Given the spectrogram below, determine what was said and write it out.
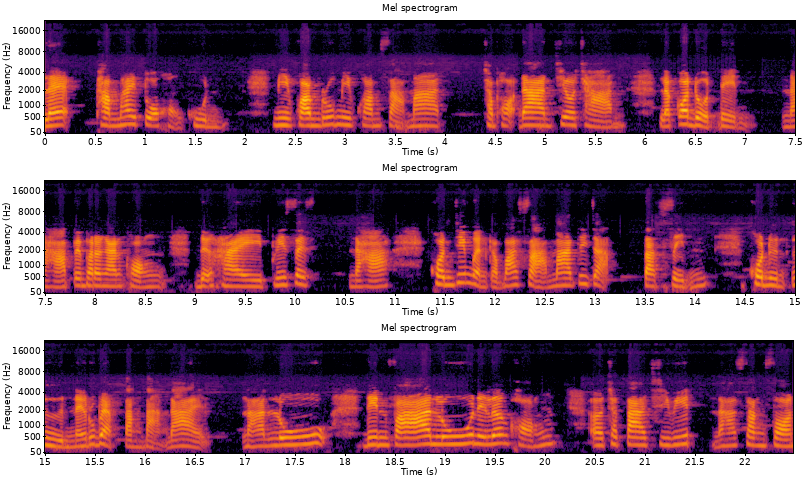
และทำให้ตัวของคุณ มีความรู้มีความสามารถเฉพาะด้านเชี่ยวชาญ แล้วก็โดดเด่นนะคะเป็นพลังงานของ The High Priestess นะคะคนที่เหมือนกับว่าสามารถที่จะ ตัดสินคนอื่นๆ ในรูปแบบต่างๆได้นะรู้ดินฟ้ารู้ในเรื่องของออชะตาชีวิตนะคะสั่งสอน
